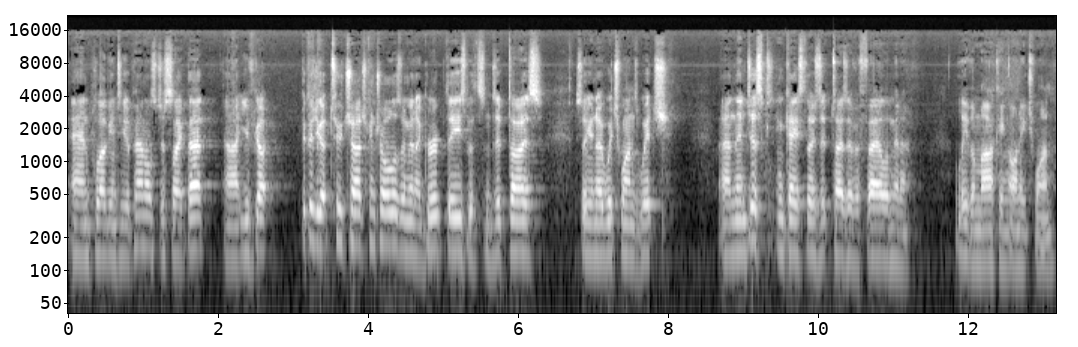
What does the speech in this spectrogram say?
and plug into your panels just like that. Uh, you've got because you've got two charge controllers, I'm going to group these with some zip ties so you know which one's which. And then just in case those zip ties ever fail, I'm going to leave a marking on each one.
